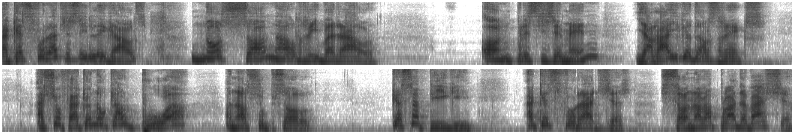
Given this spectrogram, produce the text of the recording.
Aquests foratges il·legals no són al riberal, on precisament hi ha l'aigua dels recs. Això fa que no cal puar en el subsol. Que sapigui, aquests foratges són a la plana baixa,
